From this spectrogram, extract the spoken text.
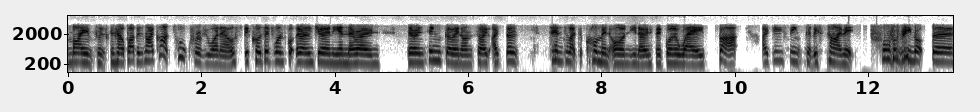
my influence can help others. Now I can't talk for everyone else because everyone's got their own journey and their own their own things going on. So I, I don't tend to like to comment on, you know, if they've gone away. But I do think at this time it's probably not the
